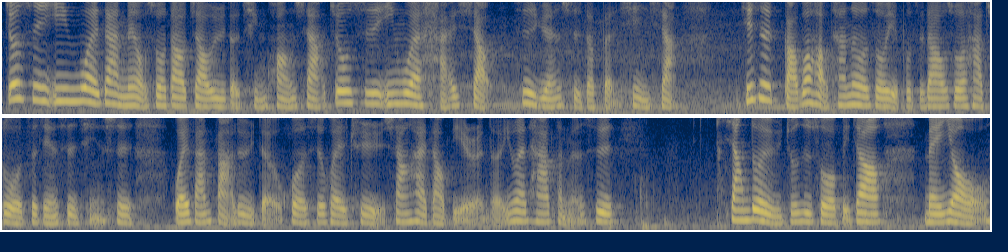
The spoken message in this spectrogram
就是因为在没有受到教育的情况下，就是因为还小，是原始的本性下，其实搞不好他那个时候也不知道说他做这件事情是。违反法律的，或者是会去伤害到别人的，因为他可能是相对于就是说比较没有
